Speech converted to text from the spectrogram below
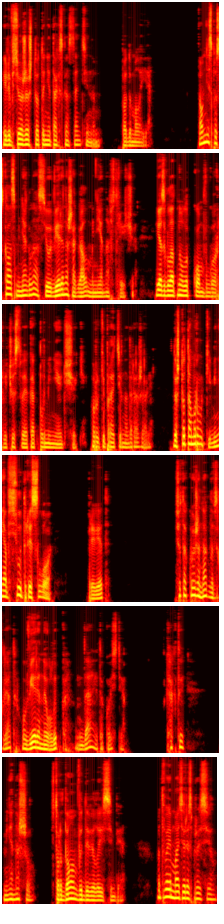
или все же что-то не так с Константином, подумала я. А он не спускал с меня глаз и уверенно шагал мне навстречу. Я сглотнула ком в горле, чувствуя, как пламенеют щеки. Руки противно дрожали. Да что там руки? Меня всю трясло. Привет. Все такой же наглый взгляд, уверенная улыбка. Да, это Костя. Как ты меня нашел? С трудом выдавила из себя. У твоей матери спросил,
